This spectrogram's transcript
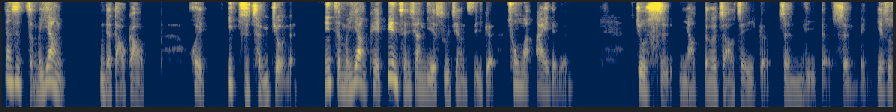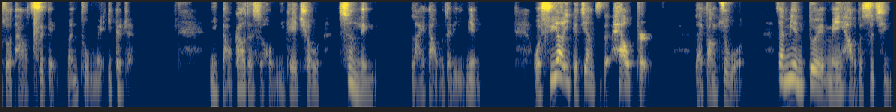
但是怎么样，你的祷告会一直成就呢？你怎么样可以变成像耶稣这样子一个充满爱的人？就是你要得着这一个真理的圣灵。耶稣说他要赐给门徒每一个人。你祷告的时候，你可以求圣灵来到我的里面。我需要一个这样子的 helper 来帮助我，在面对美好的事情，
